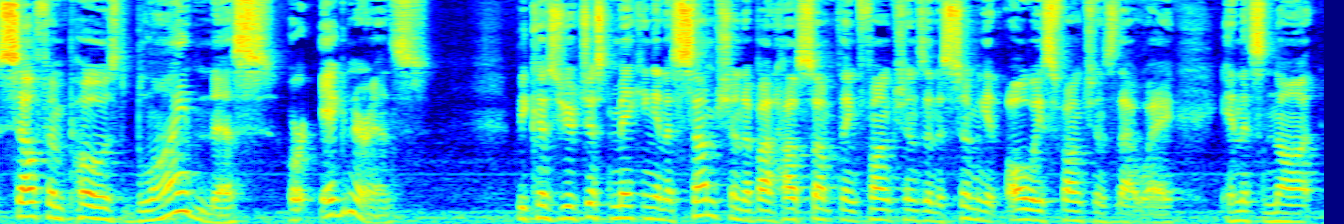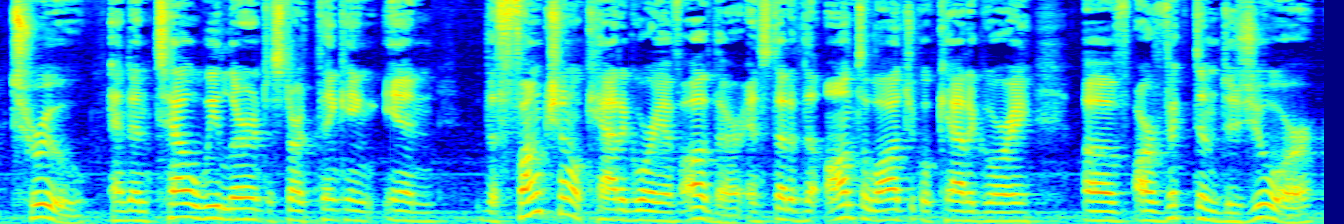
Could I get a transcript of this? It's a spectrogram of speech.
self imposed blindness or ignorance because you're just making an assumption about how something functions and assuming it always functions that way, and it's not true. And until we learn to start thinking in the functional category of other instead of the ontological category of our victim du jour,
